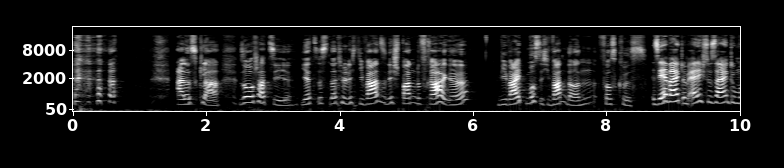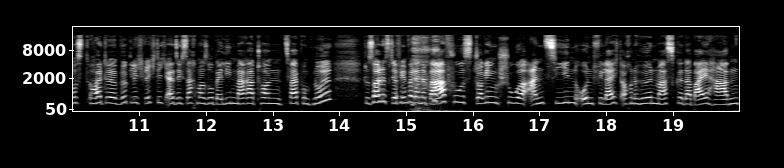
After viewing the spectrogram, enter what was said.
Alles klar. So, Schatzi, jetzt ist natürlich die wahnsinnig spannende Frage. Wie weit muss ich wandern fürs Quiz? Sehr weit, um ehrlich zu sein. Du musst heute wirklich richtig, also ich sag mal so Berlin-Marathon 2.0. Du solltest dir auf jeden Fall deine Barfuß-Jogging-Schuhe anziehen und vielleicht auch eine Höhenmaske dabei haben.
